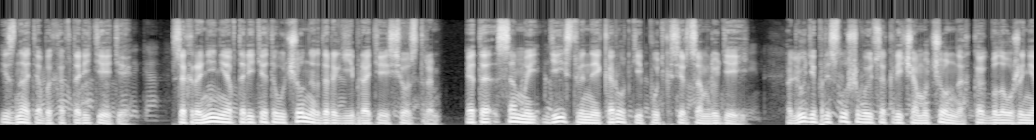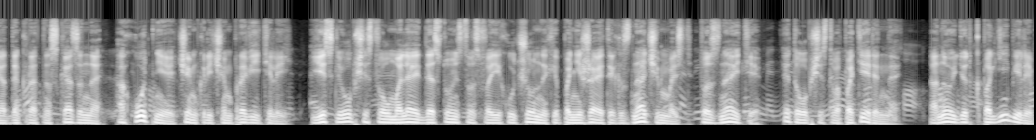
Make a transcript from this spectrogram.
и знать об их авторитете. Сохранение авторитета ученых, дорогие братья и сестры, это самый действенный и короткий путь к сердцам людей. Люди прислушиваются к кричам ученых, как было уже неоднократно сказано, охотнее, чем к кричам правителей. Если общество умаляет достоинство своих ученых и понижает их значимость, то знайте, это общество потеряно. Оно идет к погибели,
